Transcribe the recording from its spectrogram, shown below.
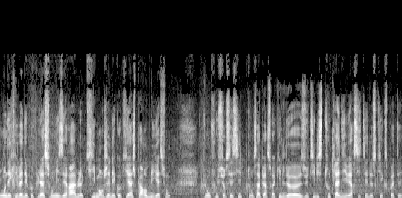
On décrivait des populations misérables qui mangeaient des coquillages par obligation. Plus on fouille sur ces sites, plus on s'aperçoit qu'ils utilisent toute la diversité de ce qui est exploité.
